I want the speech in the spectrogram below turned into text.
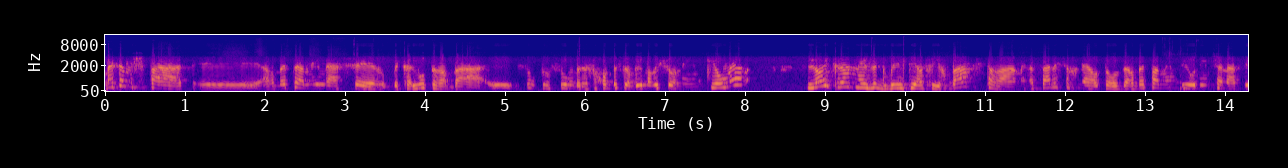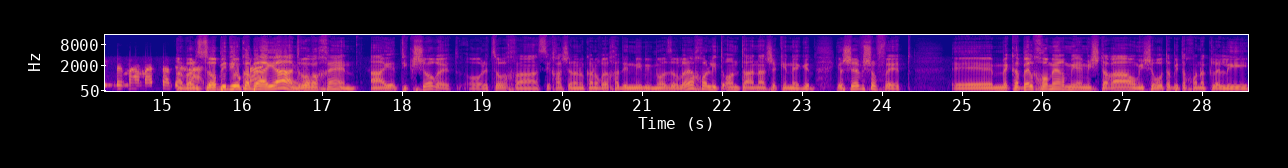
בית המשפט אה, הרבה פעמים מאשר בקלות רבה אה, איסור פרסום, לפחות בשלבים הראשונים, כי הוא אומר, לא יקרה נזק בלתי הפיך. באה המשטרה, מנסה לשכנע אותו, זה הרבה פעמים דיונים שנעשים במעמד צד אחד. אבל זו בדיוק הבעיה, דבורה חן. התקשורת, או לצורך השיחה שלנו כאן, עורך הדין מיבי מוזר, לא יכול לטעון טענה שכנגד. יושב שופט, אה, מקבל חומר ממשטרה או משירות הביטחון הכללי,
